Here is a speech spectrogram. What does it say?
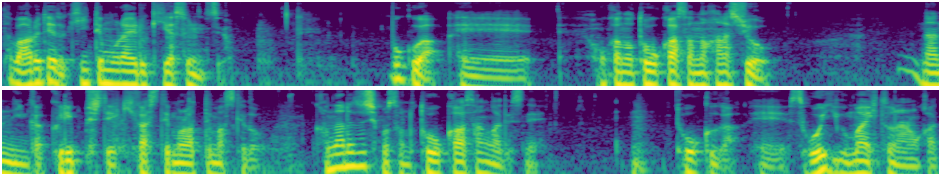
多分ある程度聞いてもらえる気がするんですよ。僕は、えー他のトーカーさんの話を何人かクリップして聞かせてもらってますけど必ずしもそのトーカーさんがですね、うん、トークが、えー、すごい上手い人なのかっ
